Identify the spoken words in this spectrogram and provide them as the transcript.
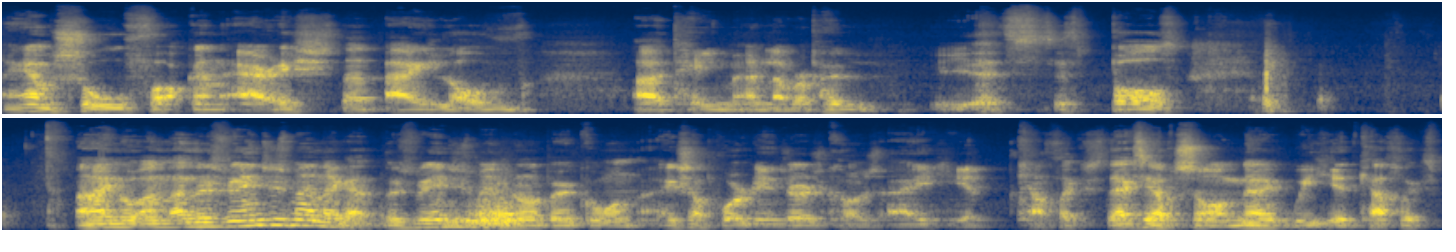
I am so fucking Irish that I love a team in Liverpool. It's it's balls. I know, and, and there's Rangers men like that. There's Rangers men running about going, I support Rangers because I hate Catholics. They actually have a song now, We Hate Catholics.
